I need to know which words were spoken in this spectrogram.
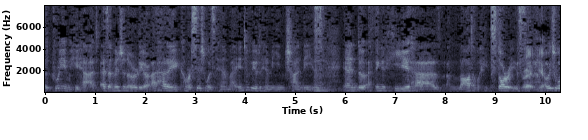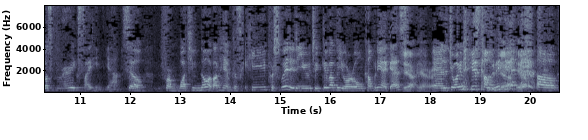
the dream he had? As I mentioned earlier, I had a conversation with him. I interviewed him in Chinese, and uh, I think he has a lot of stories, Right, yeah. which was very exciting. Yeah. So from what you know about him, because he persuaded you to give up your own company, I guess. Yeah, yeah, right. And join his company. Yeah, yeah, Um,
